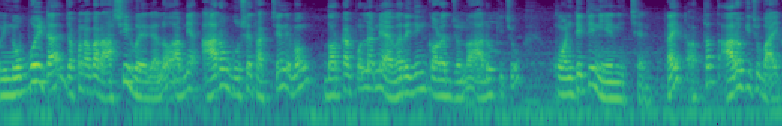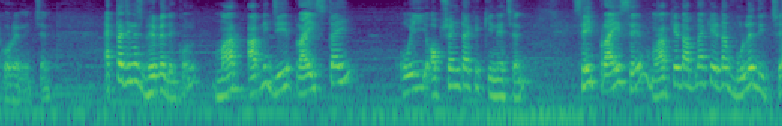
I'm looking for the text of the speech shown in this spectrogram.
ওই নব্বইটা যখন আবার আশি হয়ে গেল, আপনি আরও বসে থাকছেন এবং দরকার পড়লে আপনি অ্যাভারেজিং করার জন্য আরও কিছু কোয়ান্টিটি নিয়ে নিচ্ছেন রাইট অর্থাৎ আরও কিছু বাই করে নিচ্ছেন। একটা জিনিস ভেবে দেখুন মার্ক আপনি যে প্রাইসটাই ওই অপশনটাকে কিনেছেন সেই প্রাইসে মার্কেট আপনাকে এটা বলে দিচ্ছে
